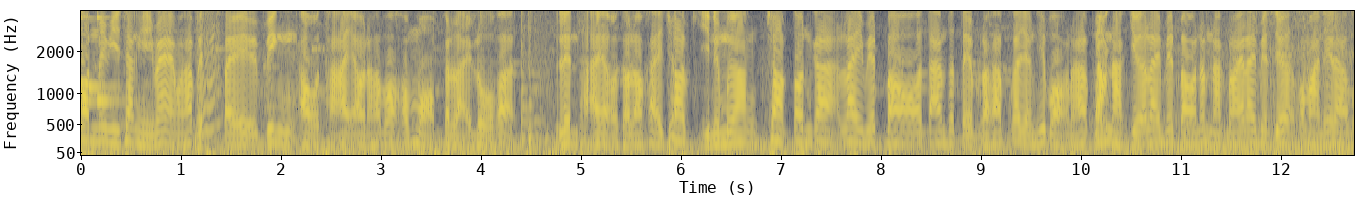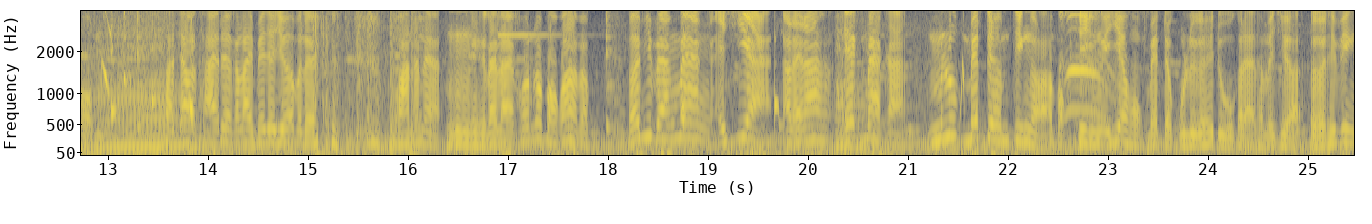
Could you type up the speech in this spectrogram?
ต้นไม่มีช่างหีแม่มั้งครับไปไปวิ่งเอาท้ายเอานะครับเพราะเขาหมอบกันหลายโลก็เล่นท้ายเอาสำหรับใครชอบขี่ในเมือง ชอบต้นก็ไล่เม็ดเบาเอาตามสเต็ปแหละครับก็อย่างที่บอกนะครับน้ำหนักเยอะไล่เม็ดเบาน้ำหนักน้อยไล่เม็ดเยอะประมาณนี้นะครับผมถ้าจะเอาท้ายด้วยก็ไล่เม็ดเยอะๆไปเลยประมาณนั้นแหละอืมหลายๆ คนก็บอกว่าแบบ เฮ้ยพี่แบงค์แม่งไอ้เหี้ยอะไรนะ X Max อะมันรูปเม็ดเดิมจริงเหรอบอกจริงไอ้เหี้ย6เม็ดเดี๋ยวกูลือให้ดูก็ได้ถ้าไม่เชื่อเออที่วิ่ง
